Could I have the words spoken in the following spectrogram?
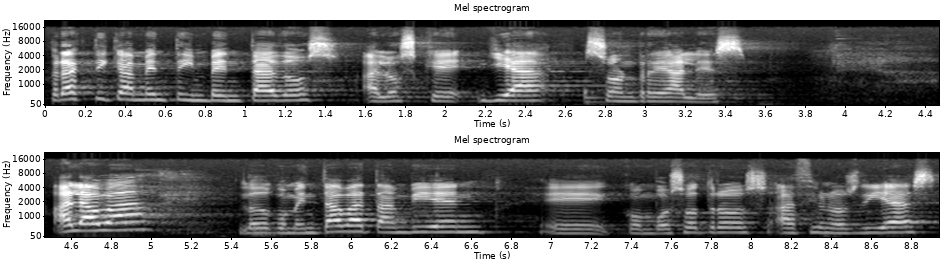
prácticamente inventados a los que ya son reales. Álava lo comentaba también eh, con vosotros hace unos días,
